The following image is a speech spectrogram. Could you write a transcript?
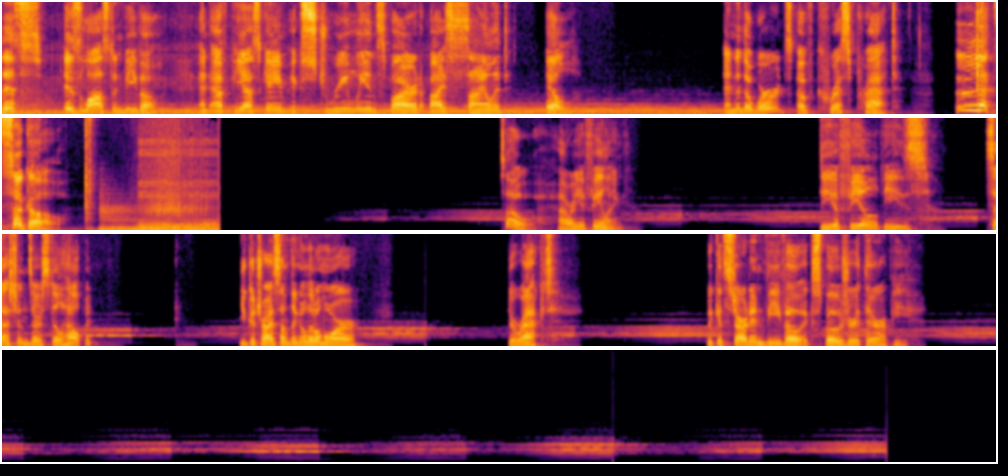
This is Lost in Vivo, an FPS game extremely inspired by Silent Hill. And in the words of Chris Pratt, let's go! So, how are you feeling? Do you feel these sessions are still helping? You could try something a little more direct. We could start in vivo exposure therapy.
